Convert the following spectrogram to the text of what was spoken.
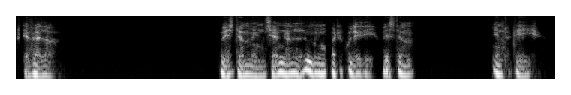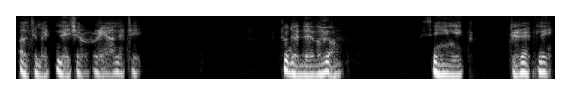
to develop wisdom in general, more particularly wisdom into the ultimate nature of reality. To the level of seeing it directly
